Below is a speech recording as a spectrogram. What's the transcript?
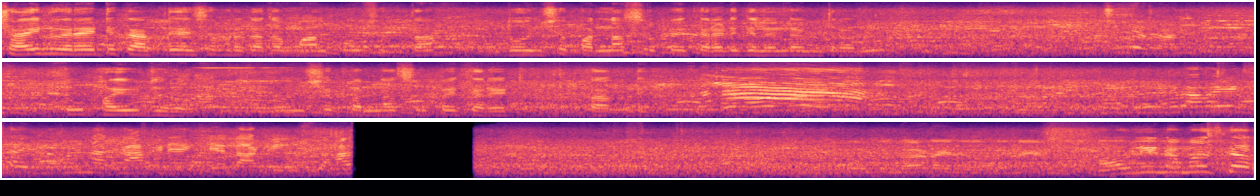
शाईन व्हेरायटी काकडी अशा प्रकारचा माल पाहू शकता दोनशे पन्नास रुपये कॅरेट गेलेला आहे मित्रांनो. Two five zero. दोनशे पन्नास रुपये कॅरेट काकडी. माऊली नमस्कार.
